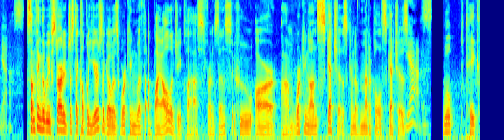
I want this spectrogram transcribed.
Yes. Something that we've started just a couple years ago is working with a biology class, for instance, who are um, working on sketches, kind of medical sketches. Yes. We'll take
